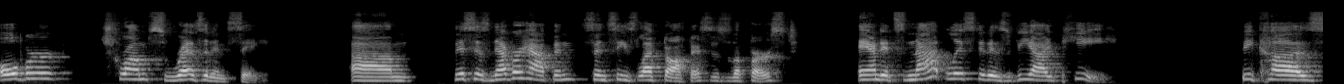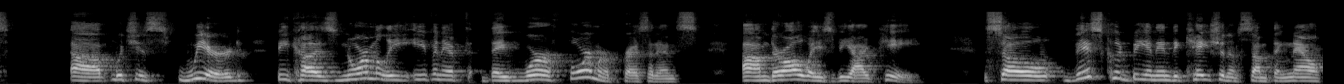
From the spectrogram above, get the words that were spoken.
over Trump's residency. Um, this has never happened since he's left office. This is the first. And it's not listed as VIP because, uh, which is weird because normally, even if they were former presidents, um, they're always VIP. So this could be an indication of something. Now,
